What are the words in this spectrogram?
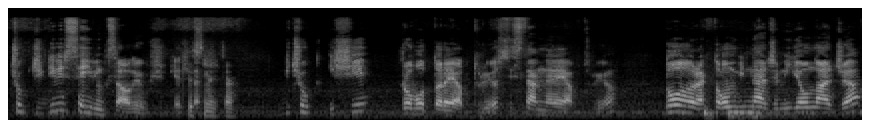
çok ciddi bir saving sağlıyor bu şirketler. Kesinlikle. Birçok işi robotlara yaptırıyor, sistemlere yaptırıyor. Doğal olarak da on binlerce, milyonlarca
